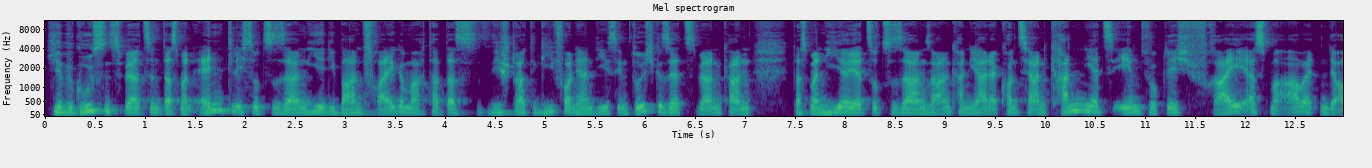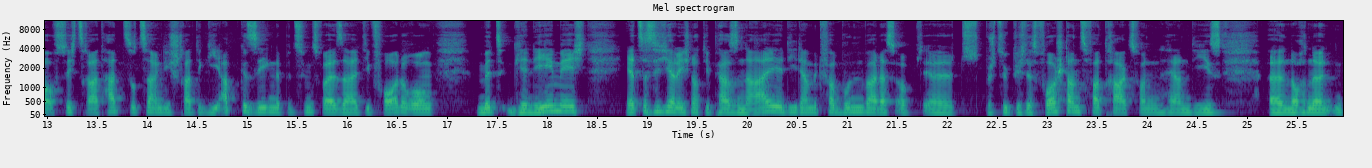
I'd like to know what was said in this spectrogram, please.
hier begrüßenswert sind, dass man endlich sozusagen hier die Bahn frei gemacht hat, dass die Strategie von Herrn Dies eben durchgesetzt werden kann, dass man hier jetzt sozusagen sagen kann, ja, der Konzern kann jetzt eben wirklich frei erstmal arbeiten. Der Aufsichtsrat hat sozusagen die Strategie abgesegnet beziehungsweise halt die Forderung mit genehmigt. Jetzt ist sicherlich noch die Personalie, die damit verbunden war, dass ob äh, bezüglich des Vorstandsvertrags von Herrn Dies äh, noch eine, ein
